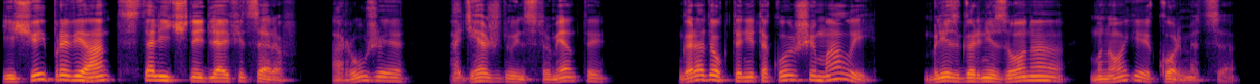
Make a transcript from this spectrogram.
еще и провиант столичный для офицеров, оружие, одежду, инструменты. Городок-то не такой уж и малый, близ гарнизона многие кормятся.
